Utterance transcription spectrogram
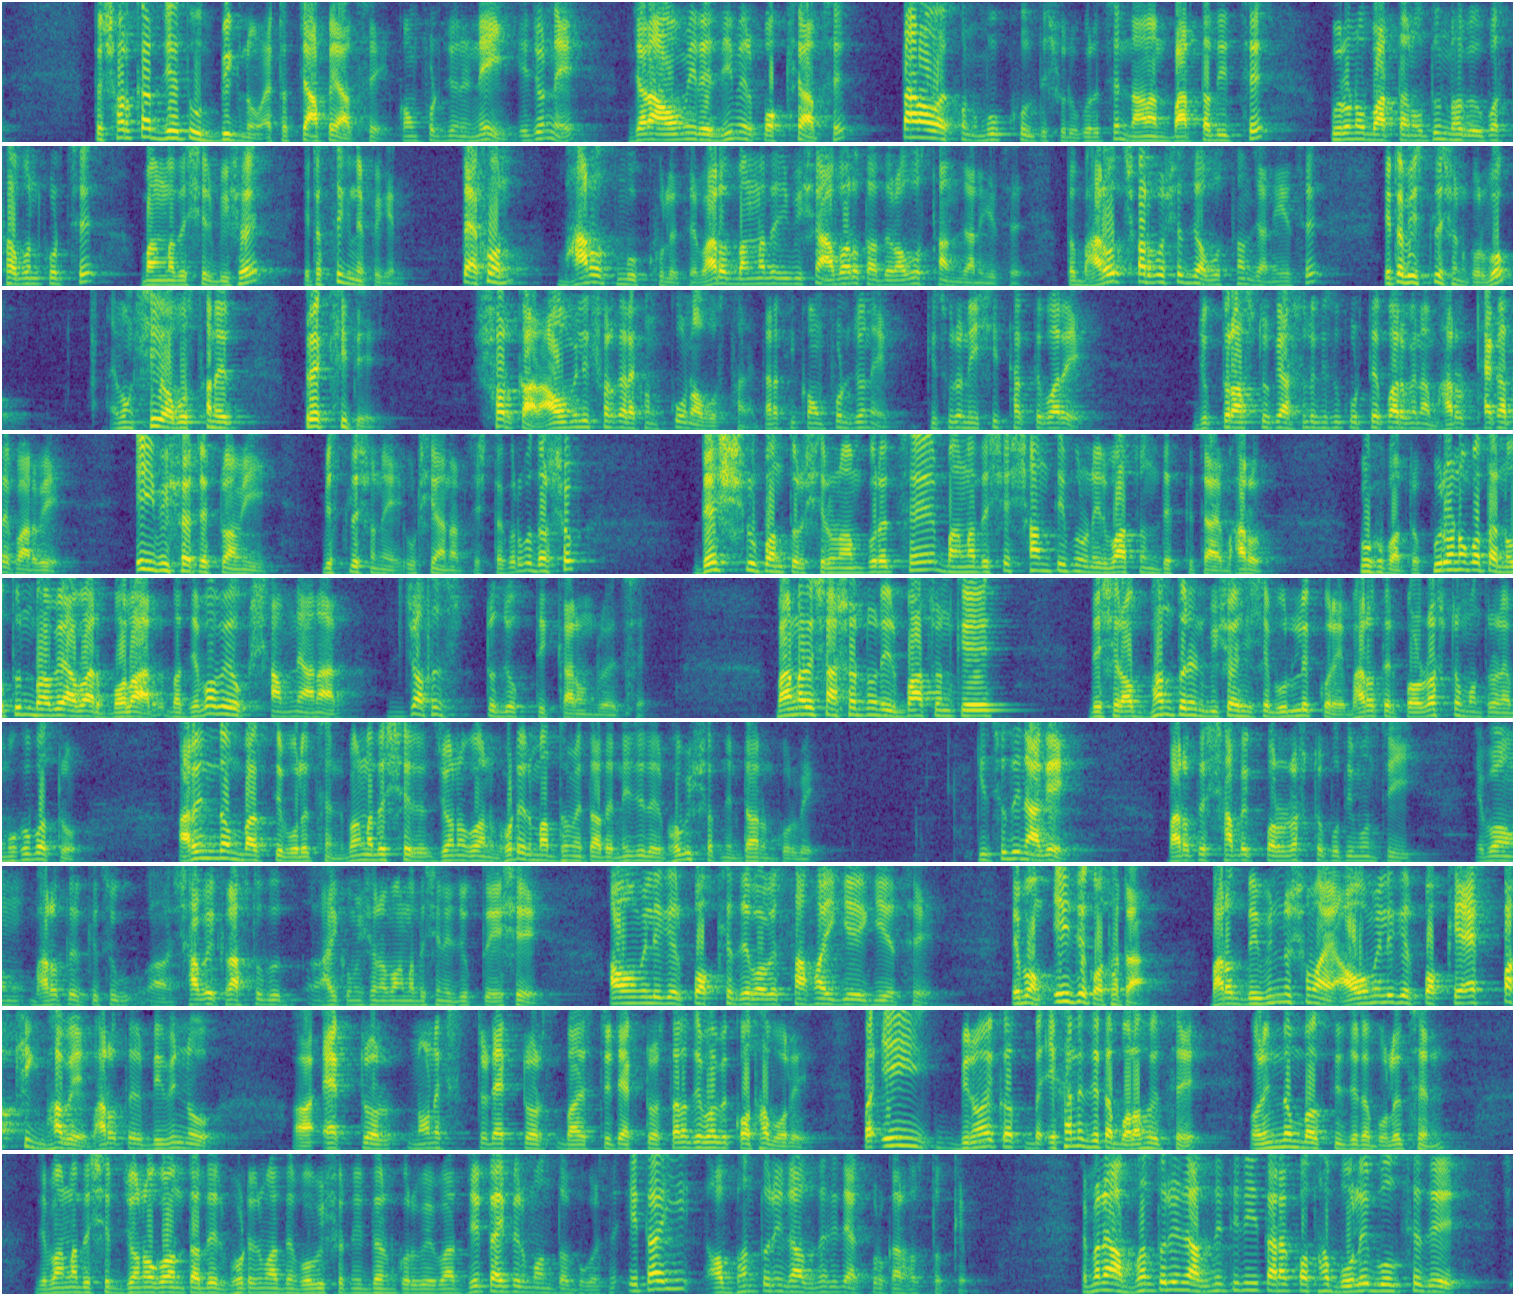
তো সরকার যেহেতু উদ্বিগ্ন, একটা চাপে আছে কমফোর্ট জোনে নেই, এজন্যে যারা আওয়ামী রেজিমের পক্ষে আছে, তারাও এখন মুখ খুলতে শুরু করেছে, নানান বার্তা দিচ্ছে, পুরনো বার্তা নতুনভাবে উপস্থাপন করছে, বাংলাদেশের বিষয়ে এটা সিগনিফিকেন্ট তো এখন ভারত মুখ খুলেছে, ভারত বাংলাদেশ বিষয়ে আবারও তাদের অবস্থান জানিয়েছে। তো ভারত সর্বশেষ যে অবস্থান জানিয়েছে, এটা বিশ্লেষণ করব, এবং সেই অবস্থানের প্রেক্ষিতে সরকার, আওয়ামী লীগ সরকার এখন কোন অবস্থানে, তারা কি কমফোর্ট জোনে কিছুটা নিশ্চিত থাকতে পারে। যুক্তরাষ্ট্রকে আসলে কিছু করতে পারবে না, ভারত ঠেকাতে পারবে। এই বিষয়টা একটু আমি বিশ্লেষণে উঠিয়ে আনার চেষ্টা করব। দর্শক, দেশ রূপান্তর শিরোনাম করেছে বাংলাদেশে শান্তিপূর্ণ নির্বাচন দেখতে চায় ভারত। মুখপাত্র, পুরনো কথা নতুনভাবে আবার বলার বা যেভাবে হোক সামনে আনার যথেষ্ট যৌক্তিক কারণ রয়েছে। বাংলাদেশে আসন্ন নির্বাচনকে দেশের অভ্যন্তরীণ বিষয় হিসেবে উল্লেখ করে ভারতের পররাষ্ট্র মন্ত্রণালয়ের মুখপাত্র আরিন্দম বাগচি বলেছেন, বাংলাদেশের জনগণ ভোটের মাধ্যমে তাদের নিজেদের ভবিষ্যৎ নির্ধারণ করবে। কিছুদিন আগে ভারতের সাবেক পররাষ্ট্র প্রতিমন্ত্রী এবং ভারতের কিছু সাবেক রাষ্ট্রদূত হাইকমিশনার বাংলাদেশে নিযুক্ত এসে আওয়ামী লীগের পক্ষে যেভাবে সাফাই গিয়ে গিয়েছে এবং এই যে কথাটা, ভারত বিভিন্ন সময় আওয়ামী লীগের পক্ষে একপাক্ষিকভাবে ভারতের বিভিন্ন অ্যাক্টর নন স্টেট অ্যাক্টরস বা স্টেট অ্যাক্টরস তারা যেভাবে কথা বলে বা এই বিনয় এখানে যেটা বলা হয়েছে অরিন্দম বাগচি যেটা বলেছেন, যে বাংলাদেশের জনগণ তাদের ভোটের মাধ্যমে ভবিষ্যৎ নির্ধারণ করবে বা যে টাইপের মন্তব্য করেছে, এটাই অভ্যন্তরীণ রাজনীতির এক প্রকার হস্তক্ষেপ। মানে অভ্যন্তরীণ রাজনীতি নিয়ে তারা কথা বলে বলছে যে,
